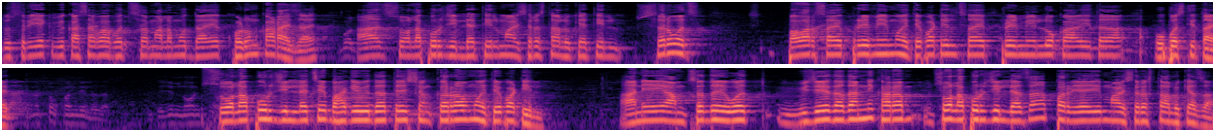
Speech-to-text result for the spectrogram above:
दुसरी एक विकासाबाबतचा मला मुद्दा एक खोडून काढायचा आहे. आज सोलापूर जिल्ह्यातील माळशिरस तालुक्यातील सर्वच पवार साहेब प्रेमी मोहिते पाटील साहेब प्रेमी लोक इथं उपस्थित आहेत. सोलापूर जिल्ह्याचे भाग्यविधाते शंकरराव मोहिते पाटील आणि आमचं दैवत विजयदादांनी खरा सोलापूर जिल्ह्याचा पर्यायी माळशिरस तालुक्याचा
